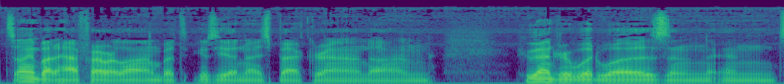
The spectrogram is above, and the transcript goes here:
It's only about a half hour long, but it gives you a nice background on who Andrew Wood was and and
